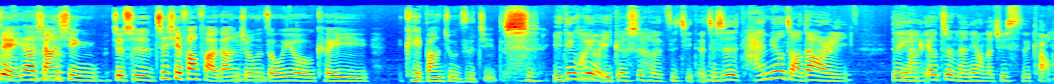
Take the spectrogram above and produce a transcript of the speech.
对，要相信，就是这些方法当中总有可以可以帮助自己的。是，一定会有一个适合自己的，只是还没有找到而已。对呀，要正能量的去思考。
